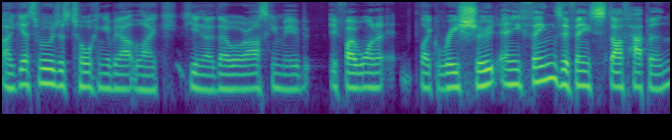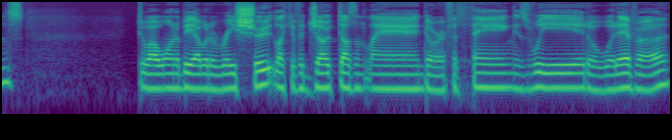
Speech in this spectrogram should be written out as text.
I guess we were just talking about like you know they were asking me if I want to like reshoot any things if any stuff happens. Do I want to be able to reshoot like if a joke doesn't land or if a thing is weird or whatever?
